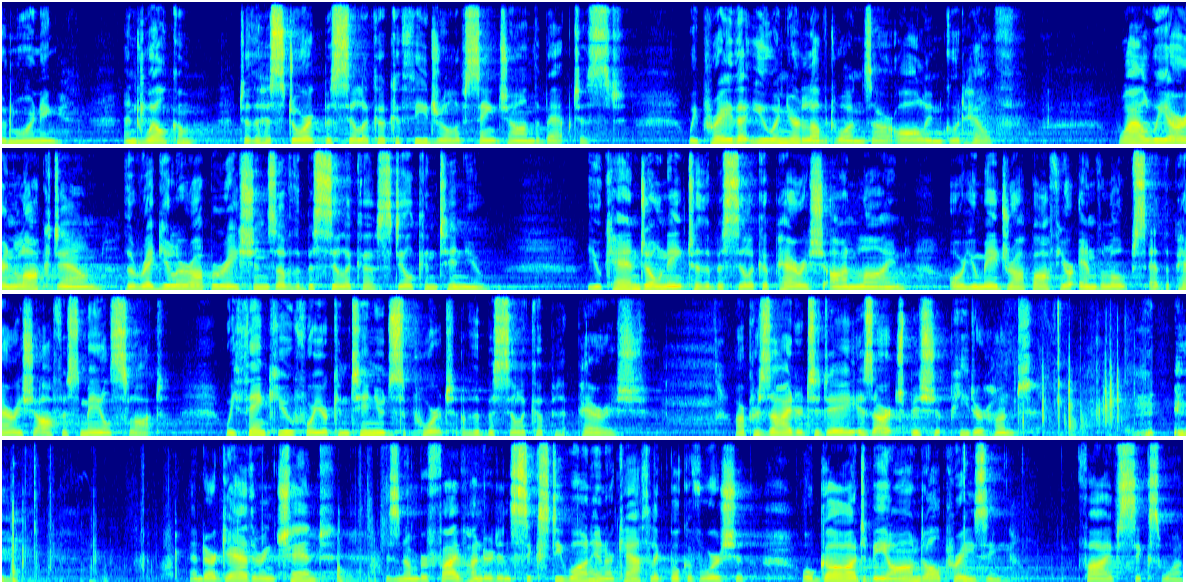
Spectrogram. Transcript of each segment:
Good morning and welcome to the historic Basilica Cathedral of St. John the Baptist. We pray that you and your loved ones are all in good health. While we are in lockdown, the regular operations of the Basilica still continue. You can donate to the Basilica Parish online, or you may drop off your envelopes at the parish office mail slot. We thank you for your continued support of the Basilica Parish. Our presider today is Archbishop Peter Hundt. and our gathering chant is number 561 in our Catholic Book of Worship. O God, beyond all praising. 561.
